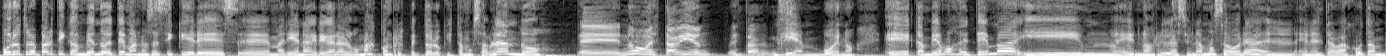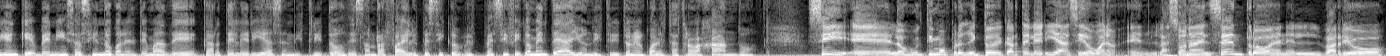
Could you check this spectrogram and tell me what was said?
Por otra parte, y cambiando de tema, no sé si quieres, eh, Mariana, agregar algo más con respecto a lo que estamos hablando. Eh, no, está bien. Está... Bien, bueno, eh, cambiamos de tema y mm, eh, nos relacionamos ahora en, el trabajo también que venís haciendo con el tema de cartelerías en distritos de San Rafael. específicamente hay un distrito en el cual estás trabajando. Sí, los últimos proyectos de cartelería han sido, bueno, en la zona del centro, en el barrio...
